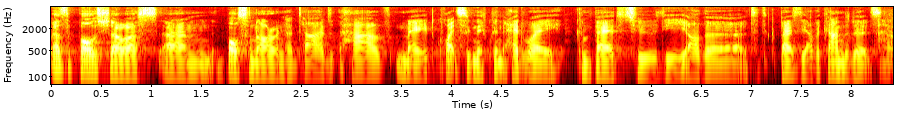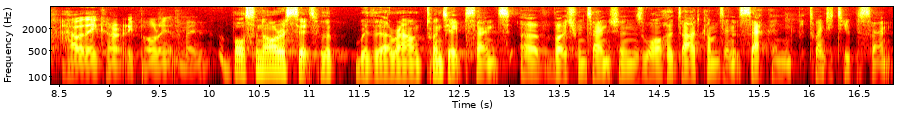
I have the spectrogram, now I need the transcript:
as the polls show us, um, Bolsonaro and Haddad have made quite significant headway compared to the other to the, compared to the other candidates. How, how, are they currently polling at the moment? Bolsonaro sits with a, with around 28% of voter intentions, while Haddad comes in at second with 22%.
